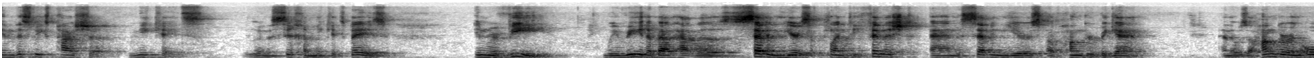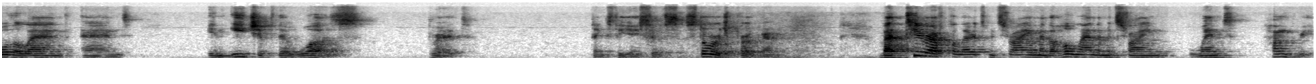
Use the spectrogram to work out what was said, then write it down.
in this week's Parsha, Miketz, we learn the Sikha Miketz Beis. In Revi, we read about how the seven years of plenty finished and the seven years of hunger began. And there was a hunger in all the land, and in Egypt there was bread, thanks to Yosef's storage program. But Tirav Kaleret Mitzrayim and the whole land of Mitzrayim went hungry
